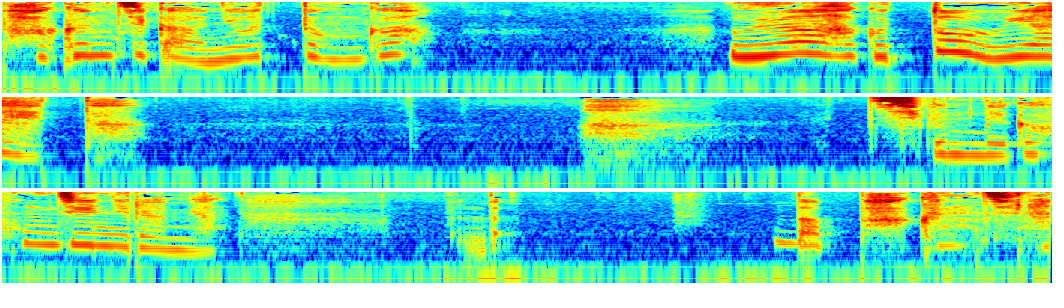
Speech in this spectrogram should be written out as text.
박은지가 아니었던가? 의아하고 또 의아했다. 지금 내가 홍진이라면 나, 나 박은지는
